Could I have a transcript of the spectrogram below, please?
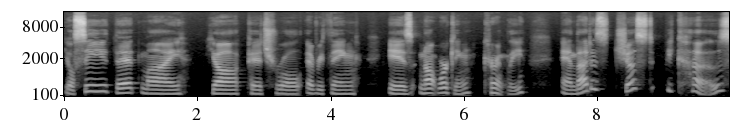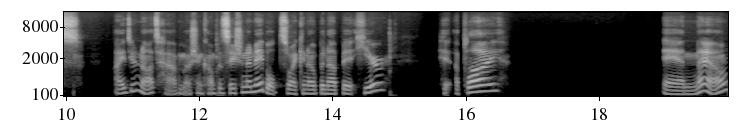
you'll see that my yaw, pitch, roll, everything is not working currently. And that is just because I do not have motion compensation enabled. So I can open up it here, hit apply. And now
